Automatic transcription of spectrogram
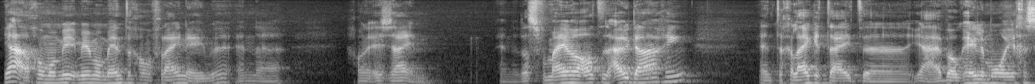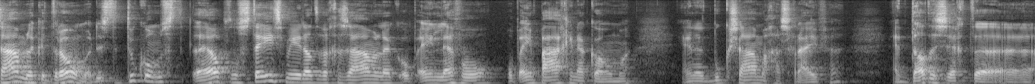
Ja, gewoon maar meer, meer momenten gewoon vrij nemen en eh, gewoon er zijn. En eh, dat is voor mij wel altijd een uitdaging. En tegelijkertijd eh, ja, hebben we ook hele mooie gezamenlijke dromen. Dus de toekomst helpt ons steeds meer dat we gezamenlijk op één level, op één pagina komen. En het boek samen gaan schrijven. En dat is echt eh,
